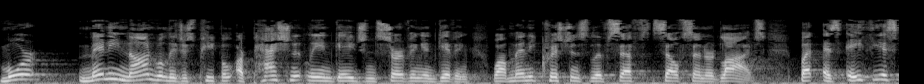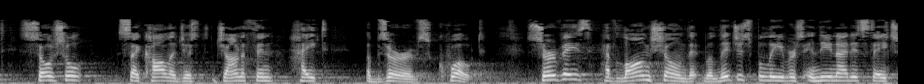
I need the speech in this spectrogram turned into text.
More Many non-religious people are passionately engaged in serving and giving, while many Christians live self-centered lives. But as atheist social psychologist Jonathan Haidt observes, quote, Surveys have long shown that religious believers in the United States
